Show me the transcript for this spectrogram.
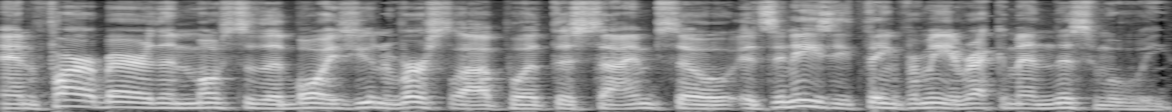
and far better than most of the boys' Universal output this time, so it's an easy thing for me to recommend this movie.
